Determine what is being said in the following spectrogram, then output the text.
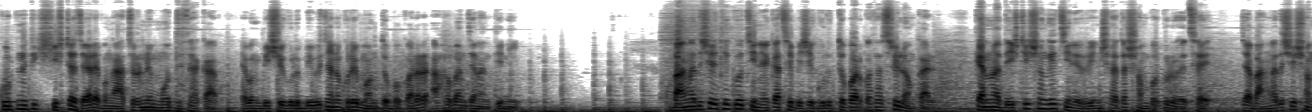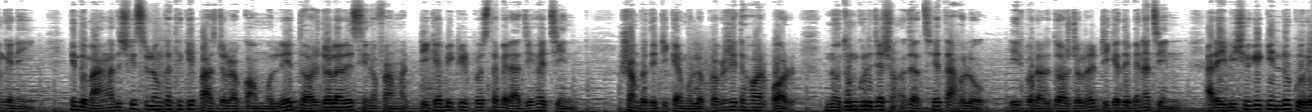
কূটনৈতিক শিষ্টাচার এবং আচরণের মধ্যে থাকা এবং বিষয়গুলো বিবেচনা করে মন্তব্য করার আহ্বান জানান তিনি। বাংলাদেশের থেকেও চীনের কাছে বেশি গুরুত্ব পাওয়ার কথা শ্রীলঙ্কার, কেননা দেশটির সঙ্গে চীনের ঋণ সহায়তার সম্পর্ক রয়েছে, যা বাংলাদেশের সঙ্গে নেই। কিন্তু বাংলাদেশকে শ্রীলঙ্কা থেকে পাঁচ ডলার কম মূল্যে দশ ডলারে সিনোফার্মার টিকা বিক্রির প্রস্তাবে রাজি হয় চীন। সম্প্রতি টিকার মূল্য প্রকাশিত হওয়ার পর নতুন করে যা শোনা যাচ্ছে তা হলো, এরপর আর দশ ডলারের টিকা দেবে না চীন। আর এই বিষয়কে কেন্দ্র করে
